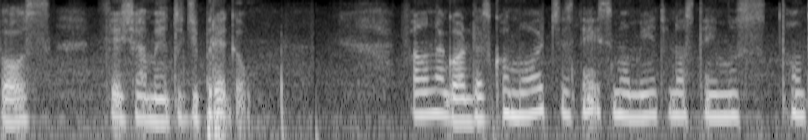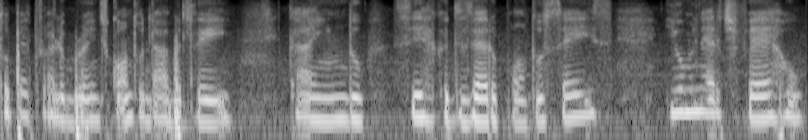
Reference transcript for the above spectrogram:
pós fechamento de pregão. Falando agora das commodities, nesse momento nós temos tanto o petróleo Brent quanto o WTI caindo cerca de 0,6 e o minério de ferro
